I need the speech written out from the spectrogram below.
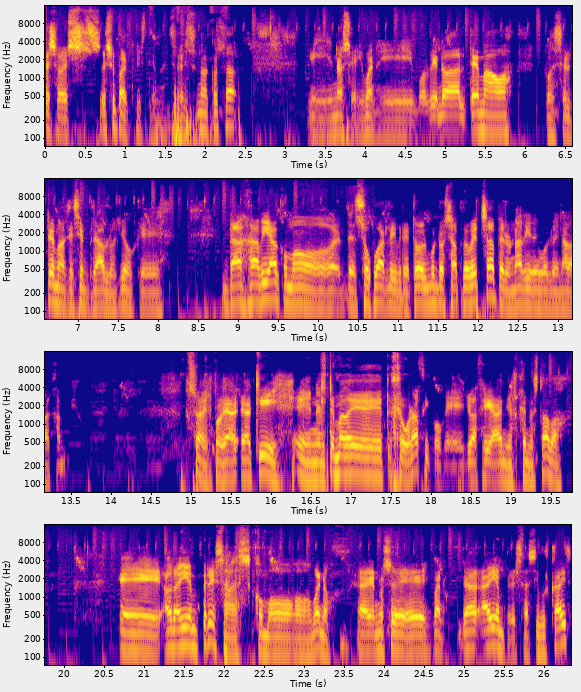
Eso es es súper triste, macho. Es una cosa. Y no sé, y bueno, y volviendo al tema, pues el tema que siempre hablo yo, que da rabia como del software libre. Todo el mundo se aprovecha, pero nadie devuelve nada a cambio. ¿Sabes? Porque aquí, en el tema de geográfico, que yo hacía años que no estaba, eh, ahora hay empresas como, bueno, eh, no sé, bueno, ya hay empresas, si buscáis,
